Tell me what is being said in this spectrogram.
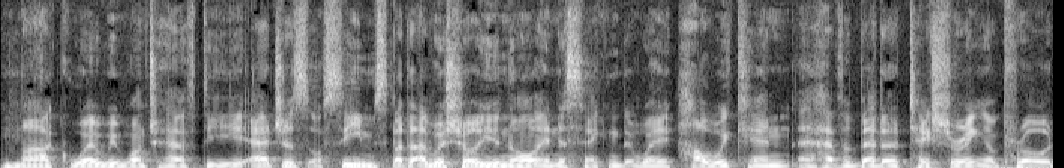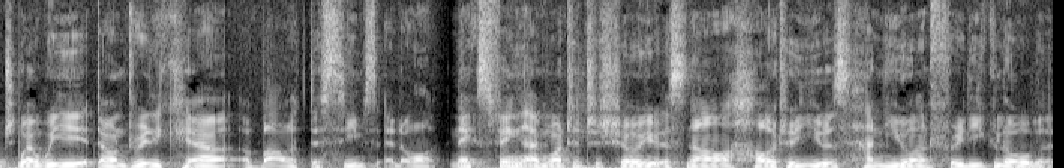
mark where we want to have the edges or seams, but I will show you now in a second a way how we can uh, have a better texturing approach where we don't really care about the seams at all. Next thing I wanted to show you is now how to use Hunyuan 3D Global.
